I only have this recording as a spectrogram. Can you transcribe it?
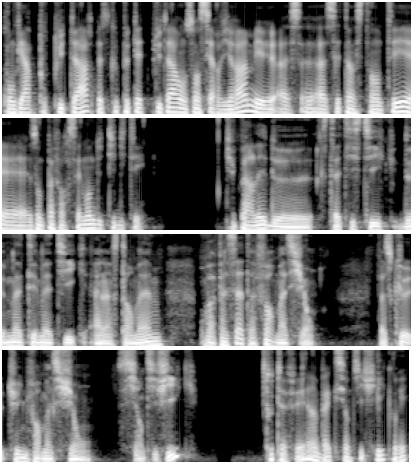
qu'on garde pour plus tard, parce que peut-être plus tard on s'en servira, mais à, à cet instant T, elles n'ont pas forcément d'utilité. Tu parlais de statistiques, de mathématiques à l'instant même. On va passer à ta formation. Parce que tu as une formation scientifique, tout à fait, un bac scientifique, oui.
